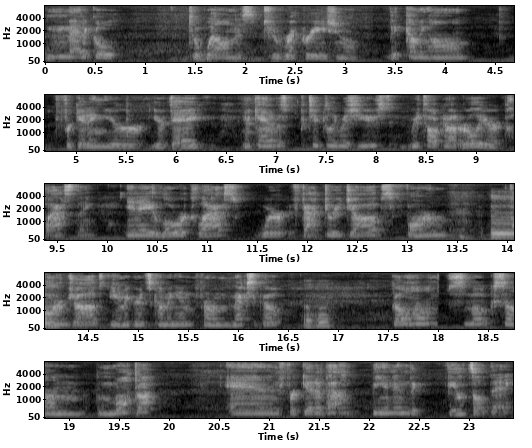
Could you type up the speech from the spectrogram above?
medical to wellness to recreational, the coming home, forgetting your, your day. You know, cannabis particularly was used, we were talking about earlier, a class thing. In a lower class where factory jobs, farm mm. farm jobs, the immigrants coming in from Mexico, mm-hmm. go home, smoke some multa, and forget about being in the fields all day.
